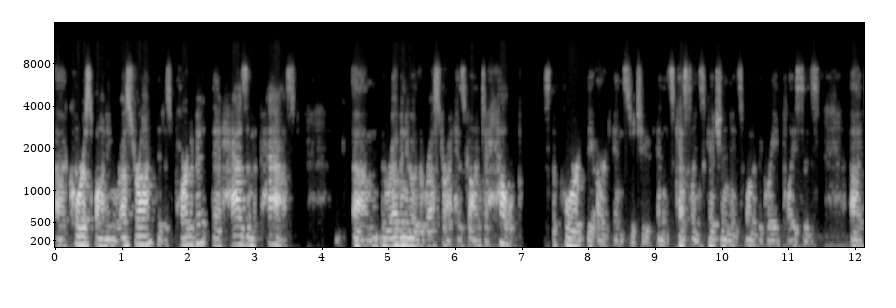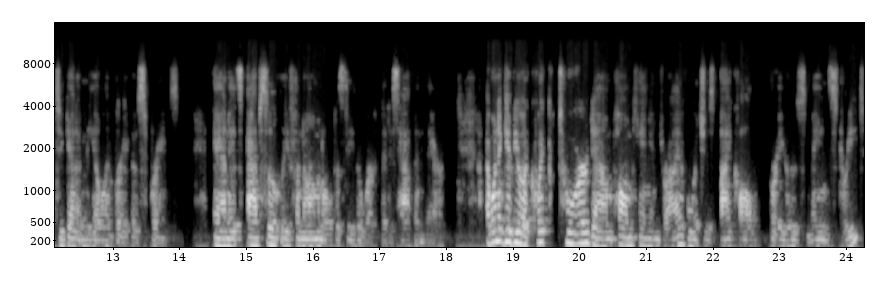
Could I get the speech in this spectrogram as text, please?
a, corresponding restaurant that is part of it that has in the past, um, the revenue of the restaurant has gone to help support the Art Institute. And it's Kesling's Kitchen. It's one of the great places uh, to get a meal in Borrego Springs. And it's absolutely phenomenal to see the work that has happened there. I want to give you a quick tour down Palm Canyon Drive, which is I call Borrego's main street.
